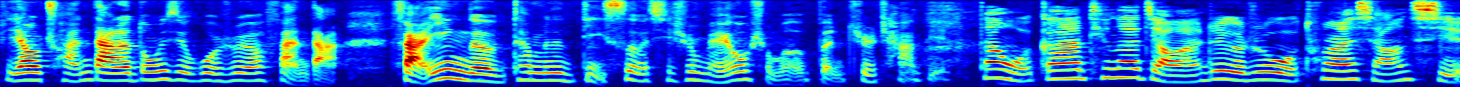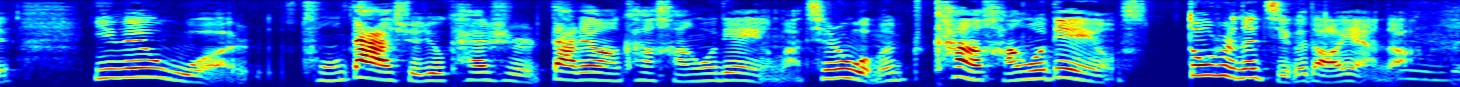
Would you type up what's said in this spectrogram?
要传达的东西，或者说要反达反映的他们的底色，其实没有什么本质差别。但我刚才听他讲完这个之后，我突然想起，因为我从大学就开始大量看韩国电影嘛。其实我们看的韩国电影都是那几个导演的，比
